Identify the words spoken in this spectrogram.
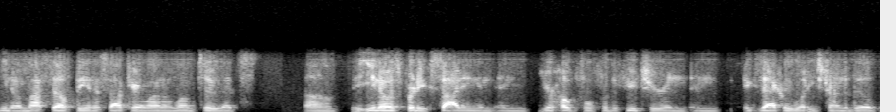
you know, myself being a South Carolina alum too, that's, um, you know, it's pretty exciting and, and you're hopeful for the future and, and exactly what he's trying to build.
